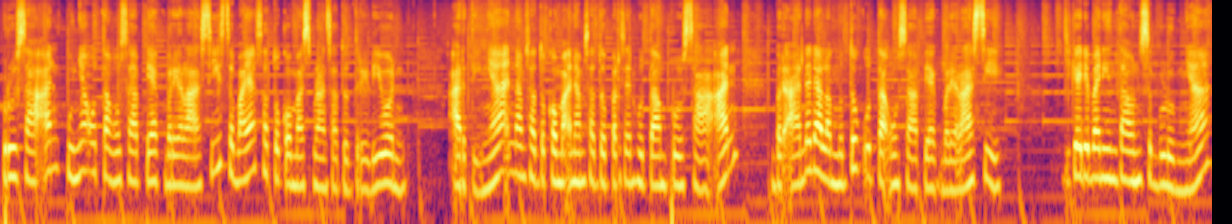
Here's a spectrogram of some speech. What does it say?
perusahaan punya utang usaha pihak berelasi sebanyak 1,91 triliun. Artinya 61,61% persen hutang perusahaan berada dalam bentuk utang usaha pihak berelasi. Jika dibanding tahun sebelumnya,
